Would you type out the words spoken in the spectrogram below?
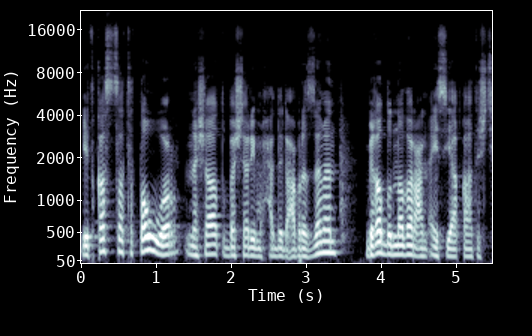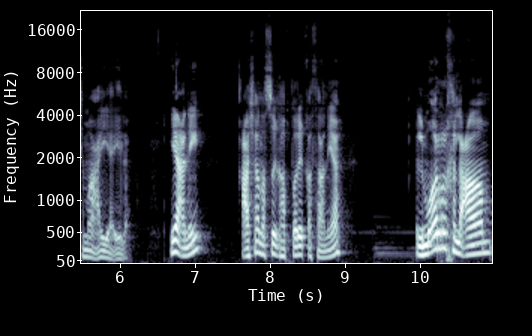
يتقصى تطور نشاط بشري محدد عبر الزمن بغض النظر عن أي سياقات اجتماعية إله. يعني عشان أصيغها بطريقة ثانية المؤرخ العام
